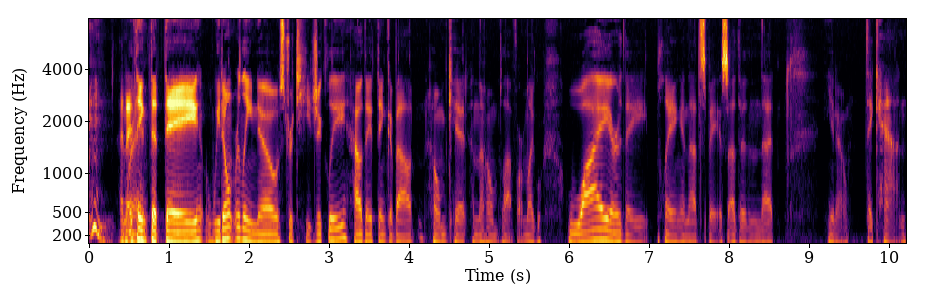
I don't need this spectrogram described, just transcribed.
and I think that they we don't really know strategically how they think about HomeKit and the home platform. Like why are they playing in that space other than that you know they can.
